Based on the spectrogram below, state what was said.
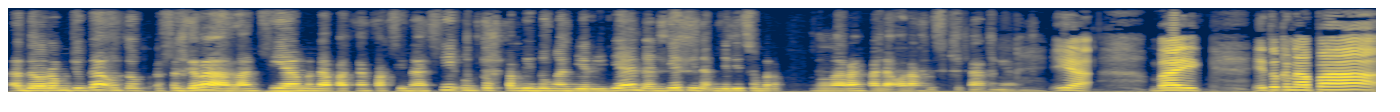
eh, dorong juga untuk segera lansia mendapatkan vaksinasi untuk perlindungan diri dia dan dia tidak menjadi sumber penularan pada orang di sekitarnya. Iya, baik. Itu kenapa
